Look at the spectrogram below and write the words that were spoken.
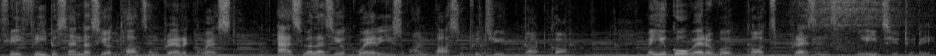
Feel free to send us your thoughts and prayer requests as well as your queries on pastorpriji.com. May you go wherever God's presence leads you today.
